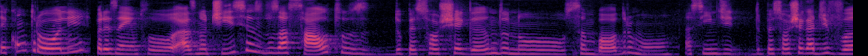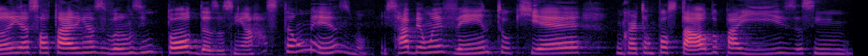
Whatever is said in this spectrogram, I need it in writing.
ter controle. Por exemplo, as notícias dos assaltos do pessoal chegando no sambódromo, assim, de, do pessoal chegar de van e assaltarem as vans em todas, assim, arrastão mesmo. E sabe, é um evento que é um cartão postal do país, assim.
